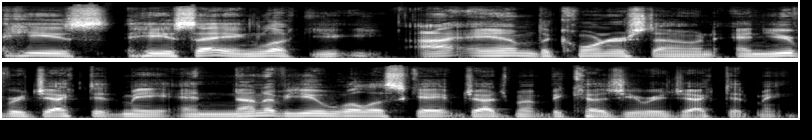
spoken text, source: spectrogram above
he's he's saying, look, you, I am the cornerstone, and you've rejected me, and none of you will escape judgment because you rejected me.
